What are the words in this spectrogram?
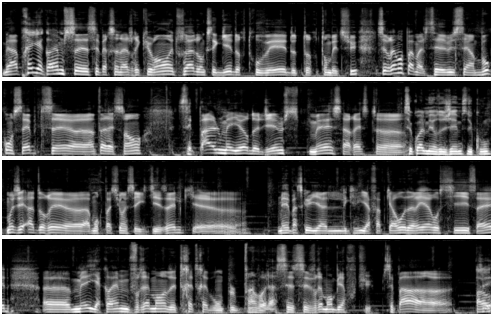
mais après, il y a quand même ces, ces personnages récurrents et tout ça, donc c'est gai de retrouver, de te retomber dessus. C'est vraiment pas mal. C'est un beau concept, c'est euh, intéressant. C'est pas le meilleur de James, mais ça reste. euh, C'est quoi le meilleur de James, du coup? Moi, j'ai adoré euh, Amour, Passion et CX Diesel, qui est. Mais parce qu'il y, a y a Fab Caro derrière aussi, ça aide. Euh, mais il y a quand même vraiment des très très bons. Enfin voilà, c'est c'est vraiment bien foutu. C'est pas. euh, alors,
